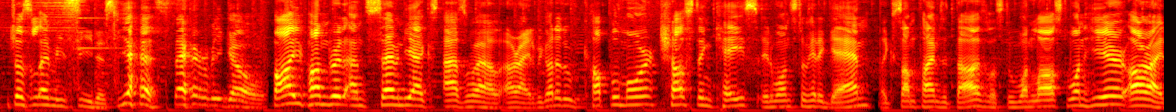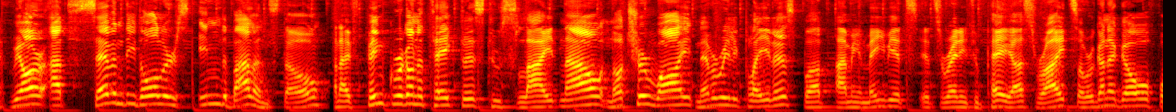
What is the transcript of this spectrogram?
just let me see this. Yes, there we go. 570x as well. All right, we gotta do a couple more just in case it wants to hit again. Like sometimes it does. Let's do one last one here. All right, we are at $70 in the balance though. And I think we're gonna take this to slide now. Not sure why, never really played this, but I mean, maybe it's it's ready to pay us, right? So we're gonna go for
